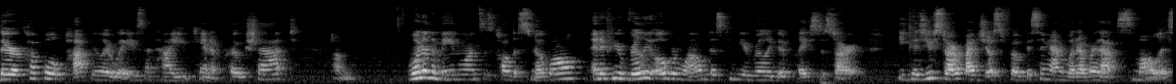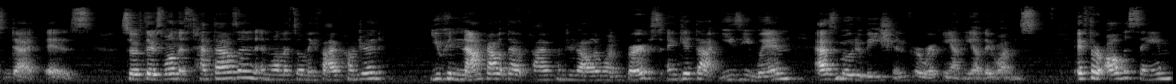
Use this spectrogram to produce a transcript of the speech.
there are a couple popular ways on how you can approach that. Um, one of the main ones is called a snowball, and if you're really overwhelmed, this can be a really good place to start because you start by just focusing on whatever that smallest debt is. So if there's one that's 10,000 and one that's only 500, you can knock out that $500 one first and get that easy win as motivation for working on the other ones. If they're all the same,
